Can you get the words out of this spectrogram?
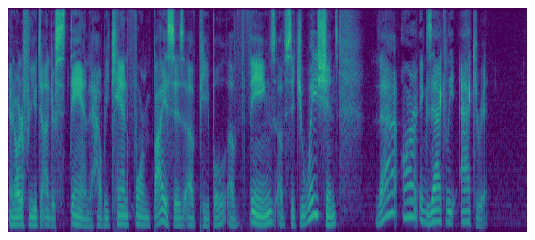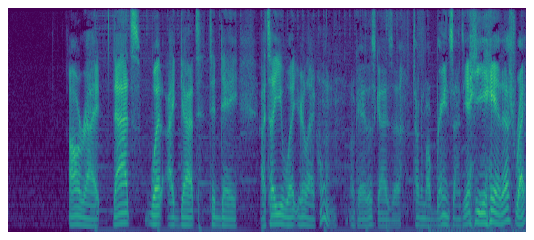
in order for you to understand how we can form biases of people, of things, of situations that aren't exactly accurate. All right, that's what I got today. I tell you what, you're like, hmm, okay, this guy's uh, talking about brain science. Yeah, yeah, that's right.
